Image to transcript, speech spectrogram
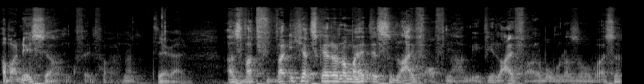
Aber nächstes Jahr auf jeden Fall. Ne? Sehr geil. Also was, was ich jetzt gerne nochmal hätte, ist eine Live-Aufnahme, irgendwie Live-Album oder so, weißt du.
